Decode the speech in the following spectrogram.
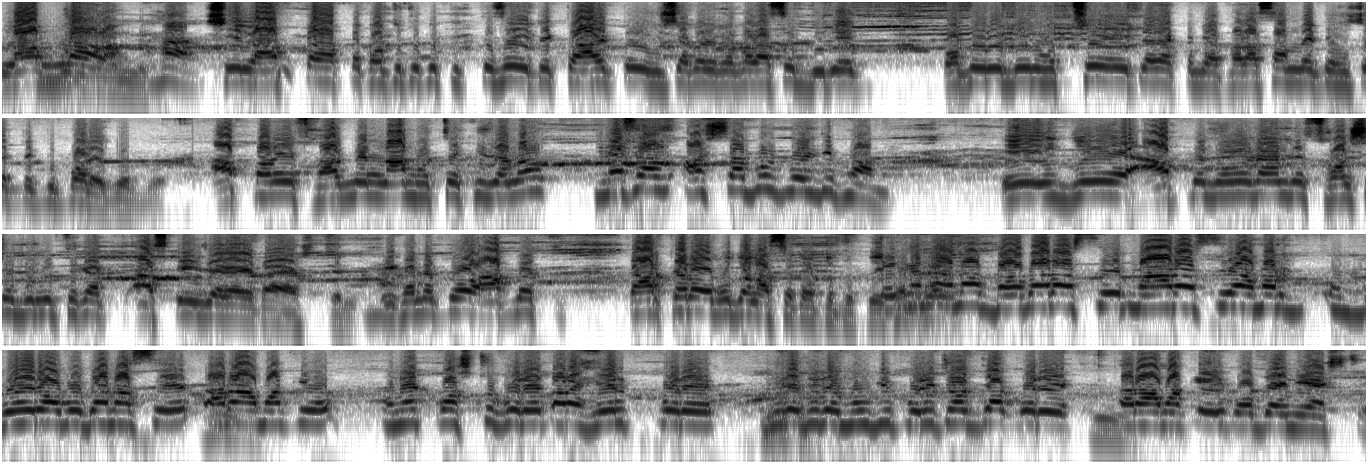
লাভ আমি হ্যাঁ। সেই লাভটা আপনি কতটুকু টিকতেছে এটা একটু আরেকটু হিসাবের ব্যাপার আছে। কত দিন হচ্ছে এটার একটা ব্যাপার আছে। আমরা এটা হিসাবটা একটু পরে করব। আপনার এই ফার্মের নাম হচ্ছে কি জানো? ন্যাশনাল আশরাফুল পোল্ট্রি ফার্ম এই যে আপনি ধরে নেন যে ছয়শো বলি থেকে আজকে এই জায়গাটায় আসছেন এখানে তো আপনার কার কার অবদান আছে কতটুকু? এখানে আমার বাবার আছে মার আছে আমার বইয়ের অবদান আছে তারা আমাকে অনেক কষ্ট করে তারা হেল্প করে ধীরে ধীরে মুরগি পরিচর্যা করে তারা আমাকে এই পর্যায়ে নিয়ে আসছে।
